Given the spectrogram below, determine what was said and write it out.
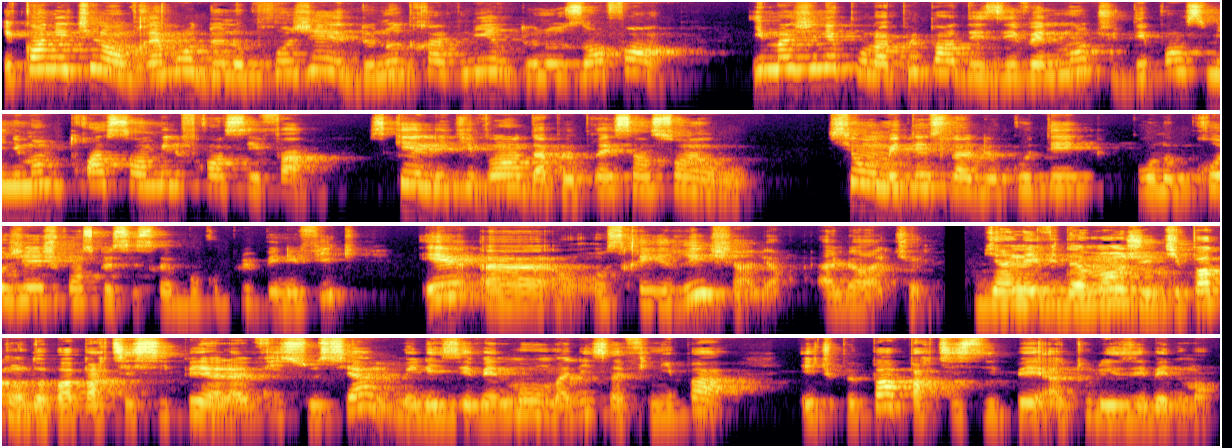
Et qu'en est-il en vraiment de nos projets, de notre avenir, de nos enfants? Imaginez pour la plupart des événements, tu dépenses minimum 300 000 francs CFA, ce qui est l'équivalent d'à peu près 500 euros. Si on mettait cela de côté pour nos projets, je pense que ce serait beaucoup plus bénéfique et euh, on serait riche à l'heure actuelle. Bien évidemment, je ne dis pas qu'on ne doit pas participer à la vie sociale, mais les événements au Mali, ça finit pas. Et tu ne peux pas participer à tous les événements.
